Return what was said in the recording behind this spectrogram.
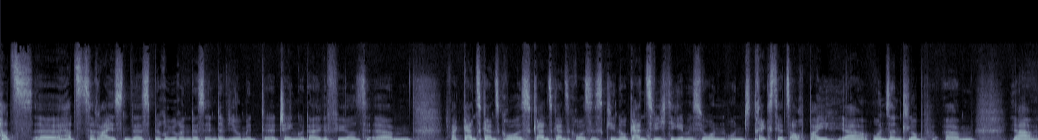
herz, äh, herzzerreißendes, berührendes Interview mit äh, Jane Goodall geführt. Ähm, war ganz, ganz groß, ganz, ganz großes Kino, ganz wichtige Mission und trägst jetzt auch bei, ja, unseren Club, ähm, ja,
